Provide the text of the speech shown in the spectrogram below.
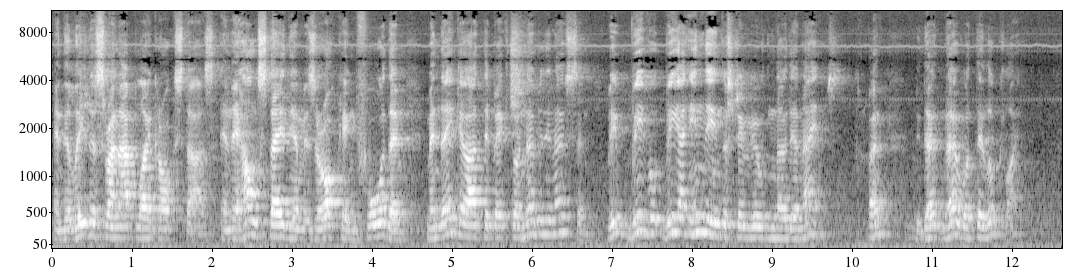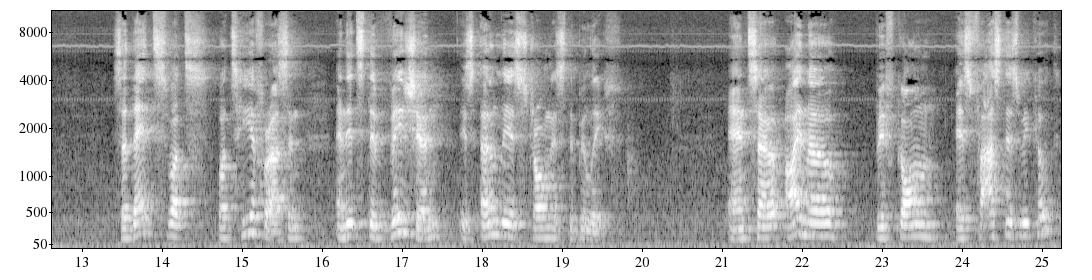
And the leaders run up like rock stars, and the whole stadium is rocking for them. When they go out the back door, nobody knows them. We, we, we are in the industry, we wouldn't know their names. Right? We don't know what they look like. So that's what's what's here for us. And, and it's the vision is only as strong as the belief. And so I know we've gone as fast as we could.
